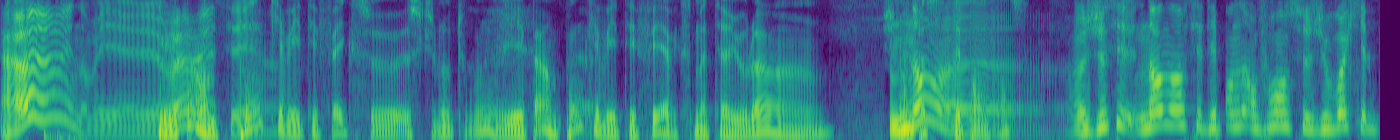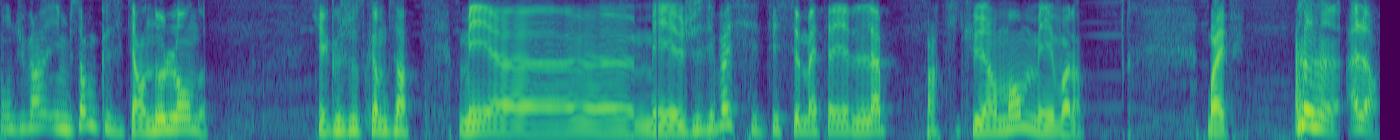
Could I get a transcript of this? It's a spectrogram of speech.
Ah ouais, ouais, non mais... euh, Il n'y avait ouais, pas ouais, un c'est- pont qui avait été fait avec ce. Excuse-moi tout. Il n'y avait pas un pont qui avait été fait avec ce matériau-là. Je non, pas si c'était pas en France. euh, Je sais, non, non, c'était pas en France. Je vois quel pont tu parles. Il me semble que c'était en Hollande, quelque chose comme ça. Mais, euh, mais je sais pas si c'était ce matériel-là particulièrement, mais voilà. Bref. Alors,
